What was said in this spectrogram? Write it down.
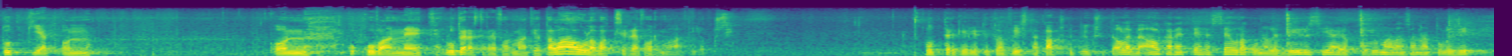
Tutkijat on on kuvanneet luterasta reformaatiota laulavaksi reformaatioksi. Luther kirjoitti 1521, että olemme alkaneet tehdä seurakunnalle virsiä, jotta Jumalan sana tulisi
